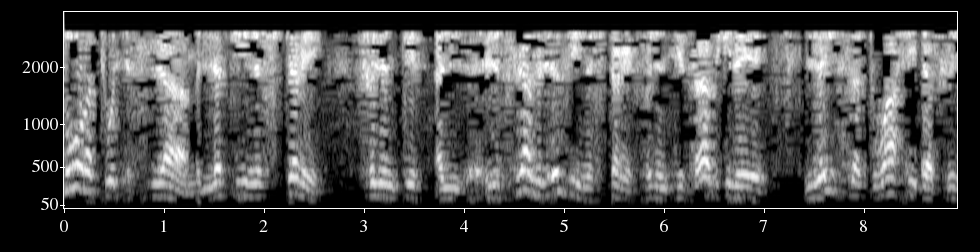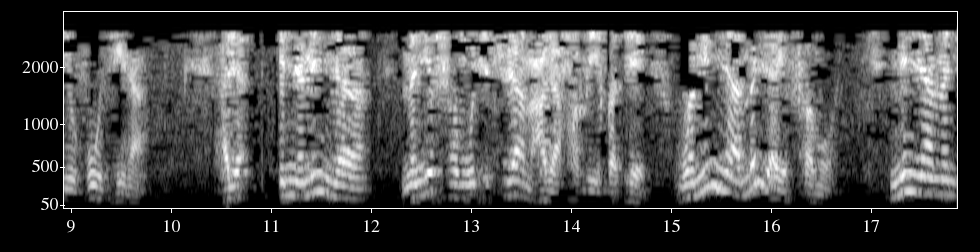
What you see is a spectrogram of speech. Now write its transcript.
صورة الإسلام التي نشترك في الانتف... الإسلام الذي نشترك في الانتساب إليه ليست واحدة في نفوسنا. إن منا من يفهم الإسلام على حقيقته ومنا من لا يفهمه. منا من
